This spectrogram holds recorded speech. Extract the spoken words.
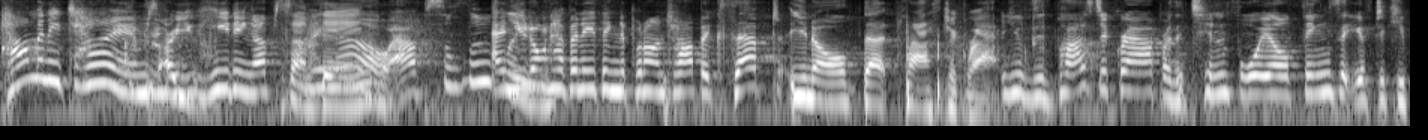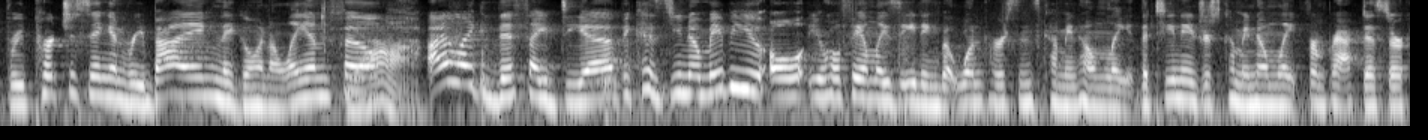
how many times are you heating up something? I know, absolutely. And you don't have anything to put on top except, you know, that plastic wrap. You have the plastic wrap or the tin foil, things that you have to keep repurchasing and rebuying. They go in a landfill. Yeah. I like this idea because, you know, maybe you all, your whole family's eating, but one person's coming home late. The teenager's coming home late from practice or,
